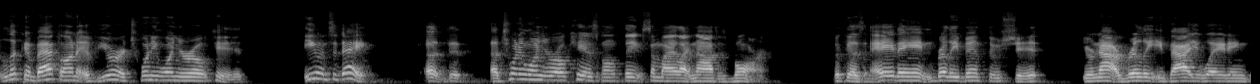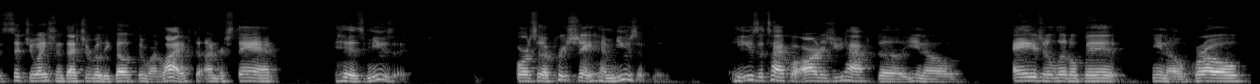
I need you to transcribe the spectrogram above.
looking back on it, if you're a 21 year old kid, even today, uh, the, a 21 year old kid is gonna think somebody like Nas is boring because a they ain't really been through shit. You're not really evaluating the situations that you really go through in life to understand his music or to appreciate him musically. He's the type of artist you have to, you know, age a little bit, you know, grow,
